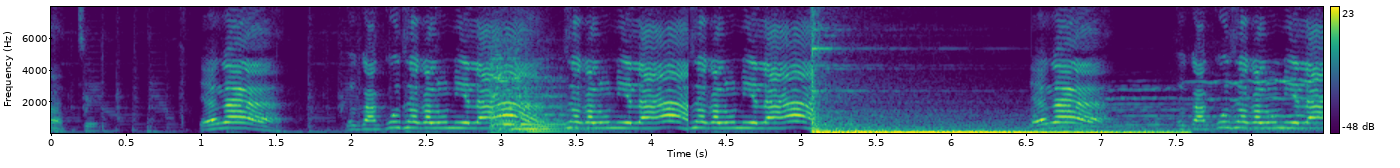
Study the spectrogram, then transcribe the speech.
ஆ சரி ஏங்க இந்த கக்கூசா கழுவுனியலா? கக்கூசா கழுவுனியலா? கக்கூசா கழுவுனியலா? ஏங்க இந்த கக்கூசா கழுவுனியலா?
